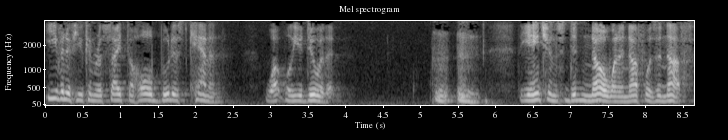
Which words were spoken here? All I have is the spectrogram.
Even if you can recite the whole Buddhist canon, what will you do with it? the ancients didn't know when enough was enough.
